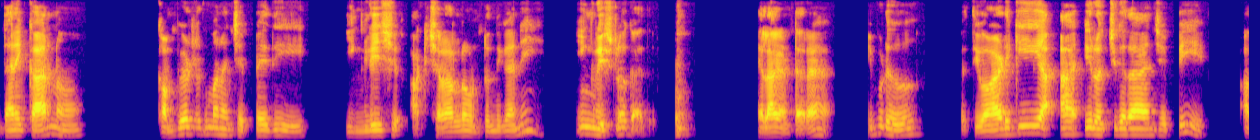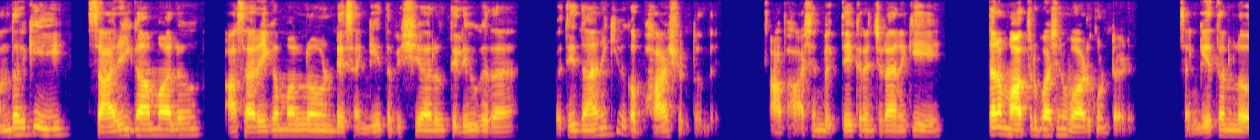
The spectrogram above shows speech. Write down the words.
దానికి కారణం కంప్యూటర్కి మనం చెప్పేది ఇంగ్లీష్ అక్షరాల్లో ఉంటుంది కానీ ఇంగ్లీష్లో కాదు. ఎలాగంటారా? ఇప్పుడు ప్రతివాడికి వీళ్ళు వచ్చు కదా అని చెప్పి అందరికీ సారీగామాలు ఆ సారీగామాల్లో ఉండే సంగీత విషయాలు తెలియవు కదా. ప్రతిదానికి ఒక భాష ఉంటుంది. ఆ భాషను వ్యక్తీకరించడానికి తన మాతృభాషను వాడుకుంటాడు. సంగీతంలో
